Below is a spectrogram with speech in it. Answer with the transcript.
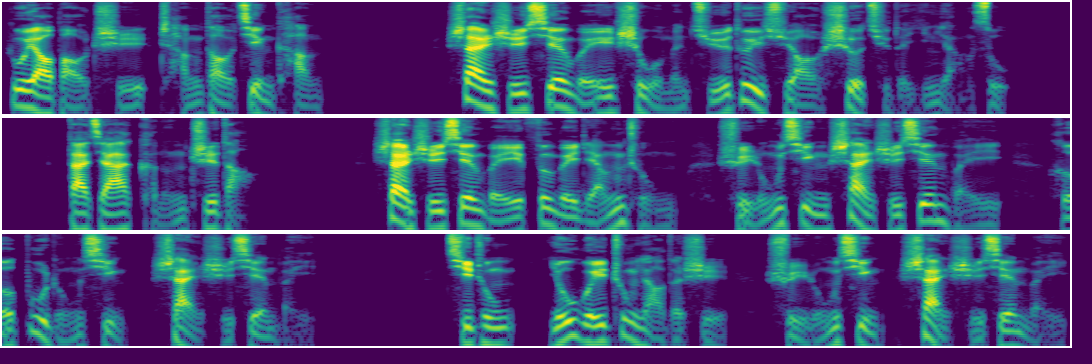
若要保持肠道健康，膳食纤维是我们绝对需要摄取的营养素。大家可能知道，膳食纤维分为两种：水溶性膳食纤维和不溶性膳食纤维。其中尤为重要的是水溶性膳食纤维。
